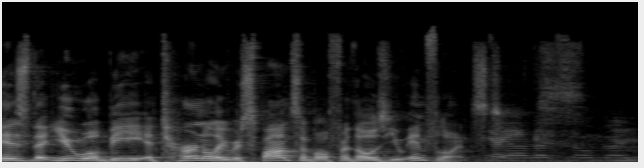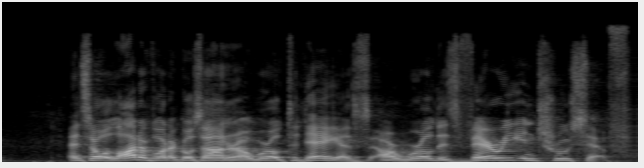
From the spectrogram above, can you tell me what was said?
is that you will be eternally responsible for those you influenced. And so, a lot of what goes on in our world today is our world is very intrusive.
